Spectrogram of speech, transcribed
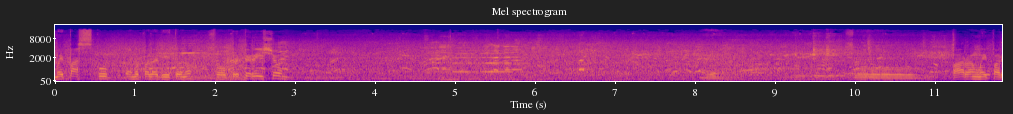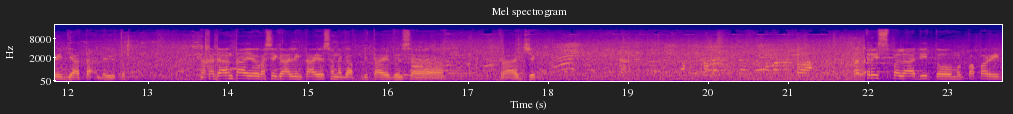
may Pasko ano pala dito no. So preparation. Parang may parid yata dito. Nakadaan tayo kasi galing tayo sa nag-update tayo dun sa project. Tres pala dito magpaparid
